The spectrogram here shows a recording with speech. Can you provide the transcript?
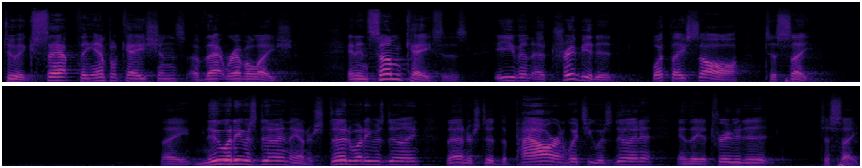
to accept the implications of that revelation. And in some cases, even attributed what they saw to Satan. They knew what he was doing, they understood what he was doing, they understood the power in which he was doing it, and they attributed it to Satan.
